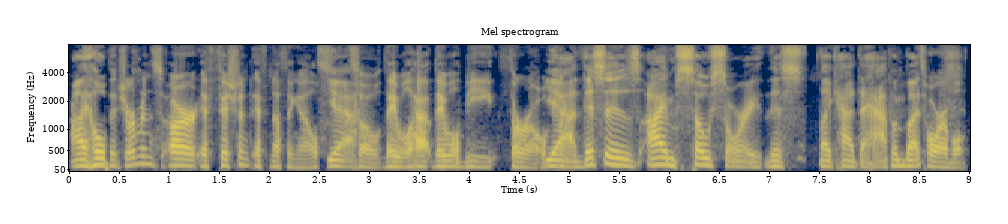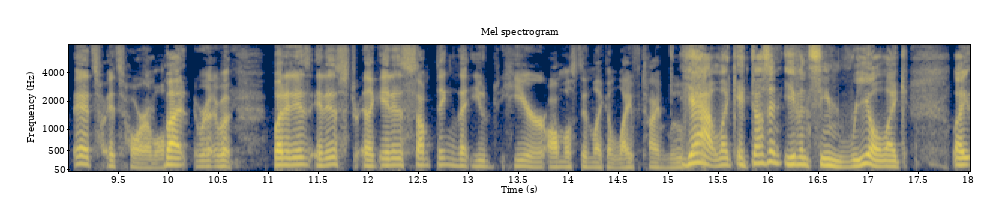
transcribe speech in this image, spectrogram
I hope the Germans are efficient, if nothing else. Yeah. So they will have they will be thorough. Yeah, this is. I'm so sorry. This like had to happen, but it's horrible. It's it's horrible. But but it is it is like it is something that you'd hear almost in like a lifetime movie. Yeah, like it doesn't even seem real. Like like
